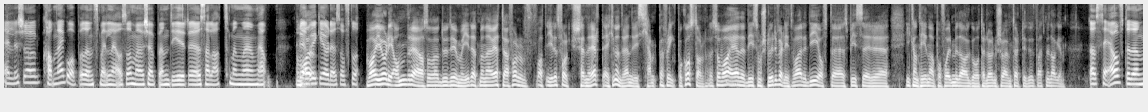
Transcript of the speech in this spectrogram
Eller så kan jeg gå på den smellen jeg også, med å kjøpe en dyr eh, salat. Men eh, ja, Prøver jo ikke å gjøre det så ofte, da. Hva gjør de andre? Altså, du driver med idrett, men jeg vet i hvert fall at idrettsfolk generelt er ikke nødvendigvis kjempeflinke på kosthold. Så hva er det de som slurver litt, hva er det de ofte spiser eh, i kantina på formiddag og til lunsj og eventuelt litt ut på ettermiddagen? Da ser jeg ofte den,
